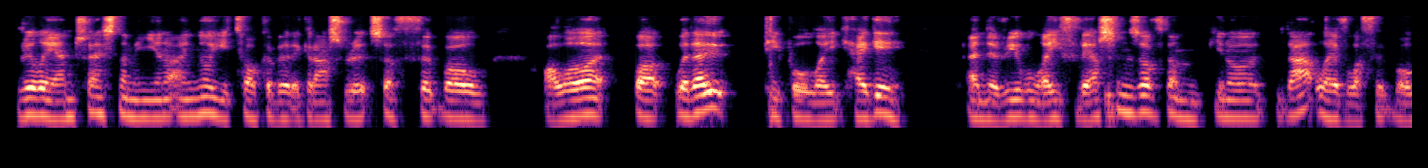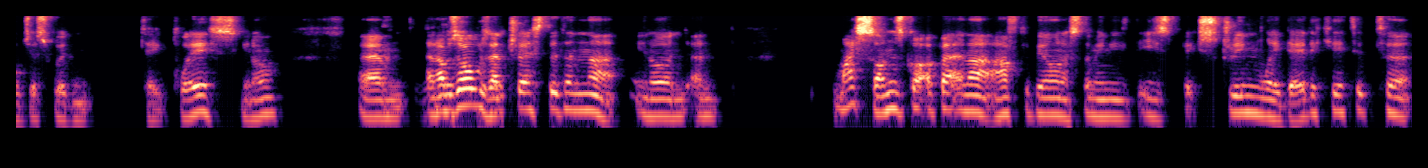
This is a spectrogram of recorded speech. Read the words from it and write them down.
really interesting. I mean, you know, I know you talk about the grassroots of football a lot, but without people like Higgy and the real life versions of them, you know, that level of football just wouldn't take place, you know. Um, and I was always interested in that, you know, and, and my son's got a bit of that, I have to be honest. I mean, he's extremely dedicated to it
